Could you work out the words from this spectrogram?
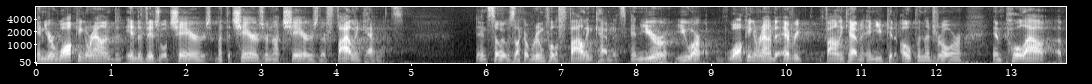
and you're walking around individual chairs, but the chairs are not chairs; they're filing cabinets." And so it was like a room full of filing cabinets, and you're you are walking around to every filing cabinet, and you can open the drawer and pull out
